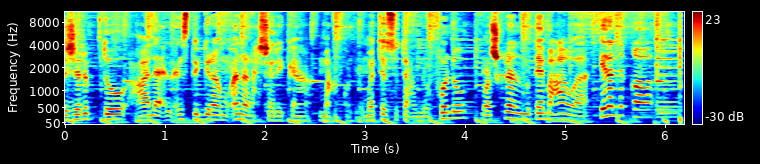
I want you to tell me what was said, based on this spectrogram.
تجربته على الإنستغرام وأنا رح شاركها معكم. وما تنسوا تعملوا فولو وشكرا للمتابعه وإلى اللقاء.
